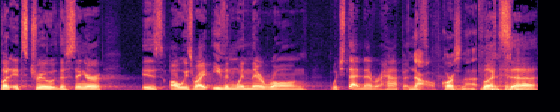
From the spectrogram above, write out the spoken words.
But it's true. The singer is always right, even when they're wrong, which that never happens. No, of course not. But uh,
